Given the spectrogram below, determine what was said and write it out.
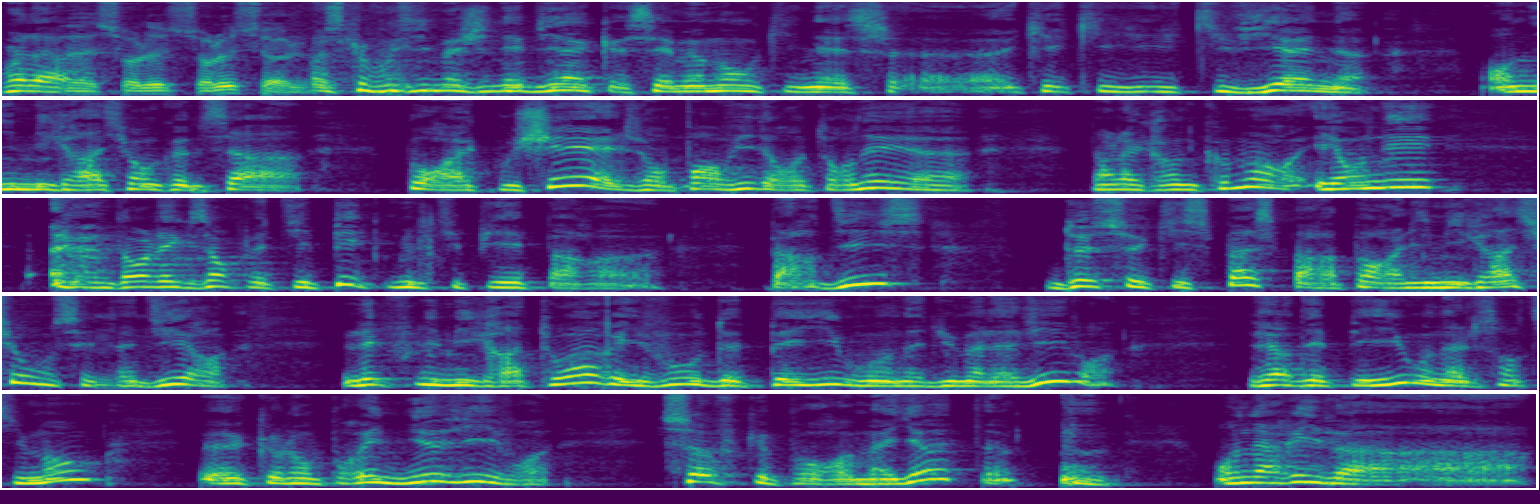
euh, sur, le, sur le sol. Parce que vous imaginez bien que ces mamans qui, naissent, euh, qui, qui, qui, viennent en immigration comme ça pour accoucher, elles n'ont pas envie de retourner dans la Grande Comore. Et on est dans l'exemple typique multiplié par, par 10 de ce qui se passe par rapport à l'immigration. C'est-à-dire, les flux migratoires, ils vont de pays où on a du mal à vivre vers des pays où on a le sentiment euh, que l'on pourrait mieux vivre. Sauf que pour Mayotte, on arrive à,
